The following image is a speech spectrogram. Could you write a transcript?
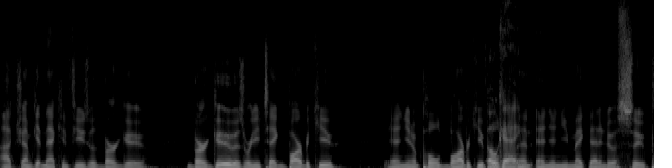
I- actually, I'm getting that confused with burgoo. Burgoo is where you take barbecue and you know pulled barbecue, pulled, Okay. and, and then you make that into a soup.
